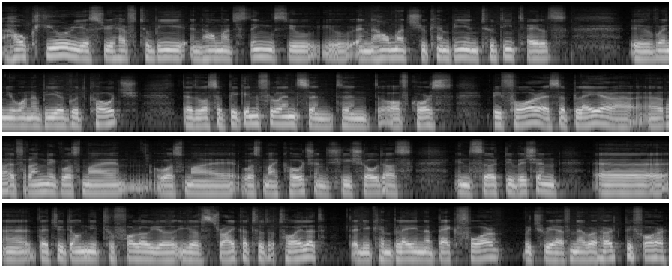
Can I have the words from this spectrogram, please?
how curious you have to be, and how much things you, you and how much you can be into details when you want to be a good coach. That was a big influence, and, and of course, before as a player, uh, Ralf Rangnick was my was my was my coach, and he showed us in third division uh, uh, that you don't need to follow your, your striker to the toilet. Then you can play in a back four, which we have never heard before,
